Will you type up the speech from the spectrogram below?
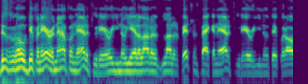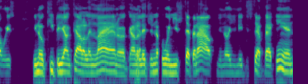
this is a whole different era now from the Attitude Era. You know, you had a lot of a lot of the veterans back in the Attitude Era. You know, that would always, you know, keep the young talent in line or kind of let you know when you're stepping out. You know, you need to step back in.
